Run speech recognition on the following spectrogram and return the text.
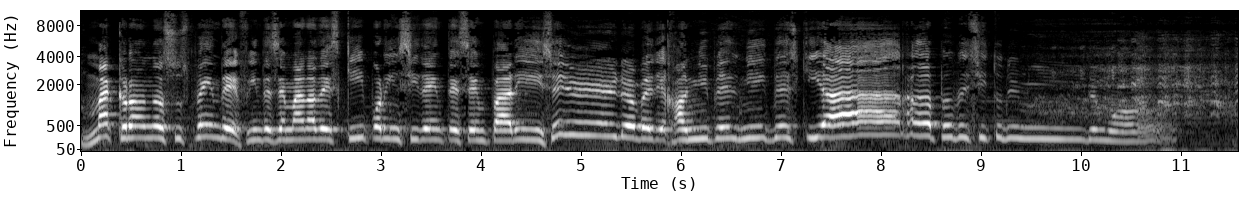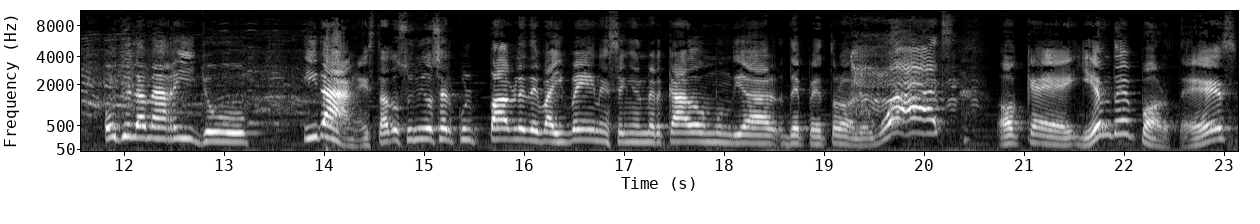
Macron suspende fin de semana de esquí por incidentes en París. Eh, no me dejan ni, ni esquiar, pobrecito de, de moi. Amarillo. Irán, Estados Unidos el culpable de vaivenes en el mercado mundial de petróleo. What? Ok, y en deportes.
